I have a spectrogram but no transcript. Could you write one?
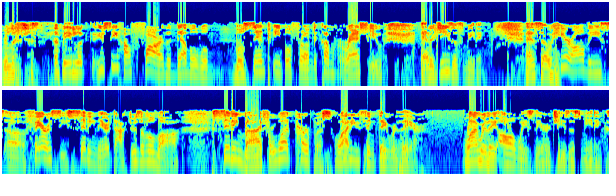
religious. I mean, look, you see how far the devil will will send people from to come harass you at a Jesus meeting. And so here all these uh, Pharisees sitting there, doctors of the law, sitting by for what purpose? Why do you think they were there? Why were they always there at Jesus meetings?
